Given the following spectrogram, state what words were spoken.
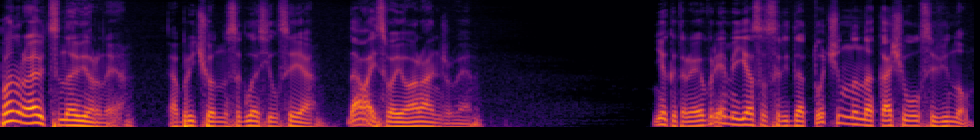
«Понравится, наверное», — обреченно согласился я. «Давай свое оранжевое». Некоторое время я сосредоточенно накачивался вином.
